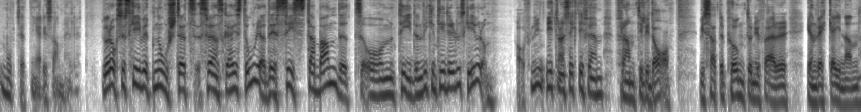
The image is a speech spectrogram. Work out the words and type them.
motsättningar i samhället. Du har också skrivit Norstedts svenska historia, det sista bandet om tiden. Vilken tid är det du skriver om? Ja, från 1965 fram till idag. Vi satte punkt ungefär en vecka innan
